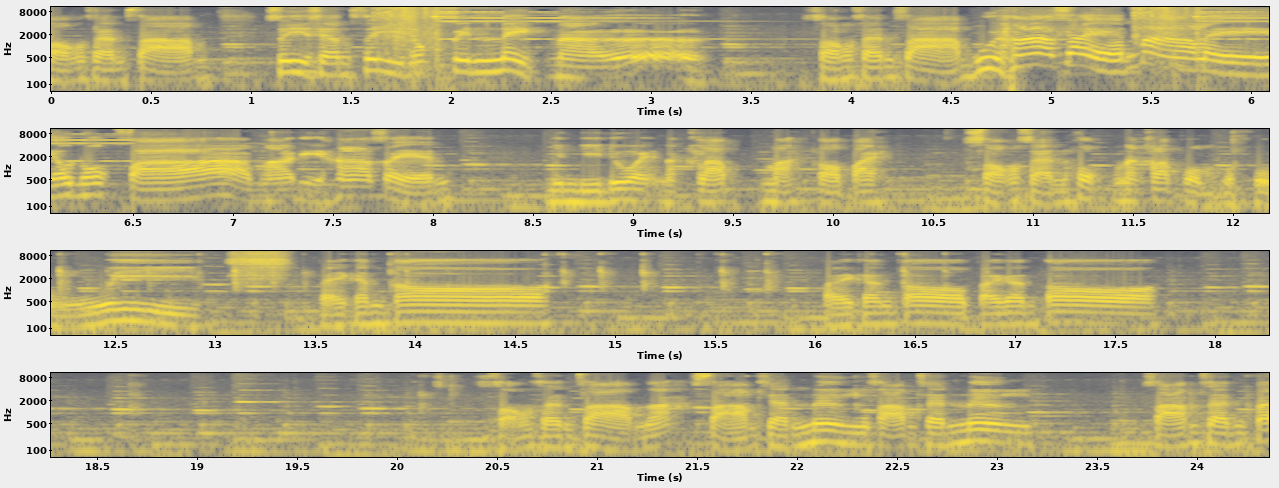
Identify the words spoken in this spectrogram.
สองแสนสามสี่แสนสี่นกฟินิกนะเออสองแสนสามอุ้ยห้าแสนมาแล้วนกฟ้ามาดิห้าแสนยินดีด้วยนะครับ มาต่อไปสองแสนหกนะครับผม โอ้โหไปกันต่อ ไปกันต่อไปกันต่อสองแสนสามนะสามแสนหนึ่งสามแสนหนึ่งสามแสนแป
